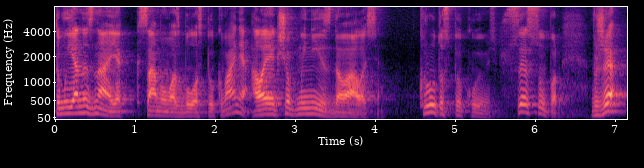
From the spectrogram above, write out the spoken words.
Тому я не знаю, як саме у вас було спілкування, але якщо б мені здавалося, круто спілкуємось, все супер. Вже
